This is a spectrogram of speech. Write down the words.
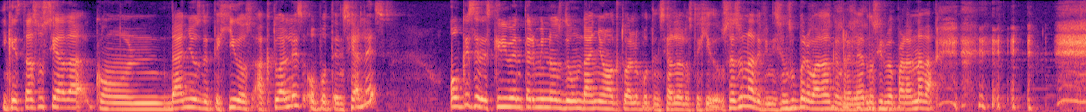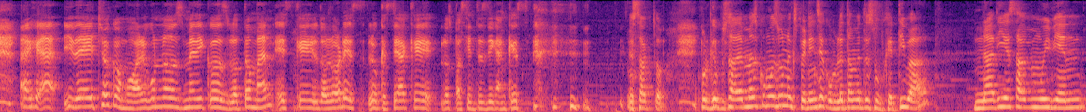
y que está asociada con daños de tejidos actuales o potenciales o que se describe en términos de un daño actual o potencial a los tejidos. O sea, es una definición súper vaga que en realidad no sirve para nada. Ajá, Y de hecho, como algunos médicos lo toman, es que el dolor es lo que sea que los pacientes digan que es. Exacto. Porque pues además como es una experiencia completamente subjetiva, nadie sabe muy bien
